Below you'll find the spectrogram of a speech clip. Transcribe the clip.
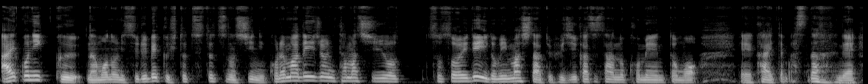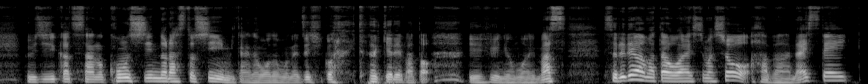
アイコニックなものにするべく一つ一つのシーンにこれまで以上に魂を注いで挑みましたという藤井風さんのコメントも、えー、書いてます。なのでね、藤井風さんの渾身のラストシーンみたいなものもね、ぜひご覧いただければというふうに思います。それではまたお会いしましょう。Have a nice day!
